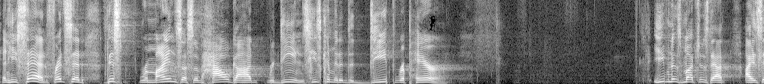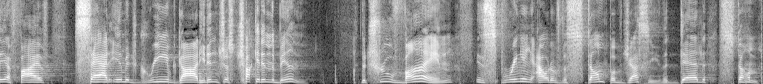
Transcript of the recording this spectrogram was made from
And he said, Fred said, this reminds us of how God redeems. He's committed to deep repair. Even as much as that Isaiah 5 sad image grieved God, he didn't just chuck it in the bin. The true vine is springing out of the stump of Jesse, the dead stump.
